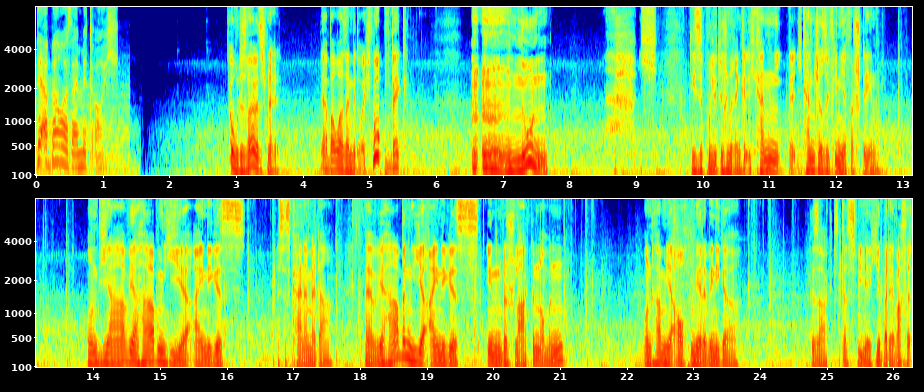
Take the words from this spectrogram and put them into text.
Der Erbauer sei mit euch. Oh, das war jetzt schnell. Der Erbauer sei mit euch. Wupp, weg. Nun. Ich, diese politischen Ränke, ich kann, ich kann Josephine ja verstehen. Und ja, wir haben hier einiges... Es ist keiner mehr da. Äh, wir haben hier einiges in Beschlag genommen und haben ja auch mehr oder weniger gesagt, dass wir hier bei der Wache,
